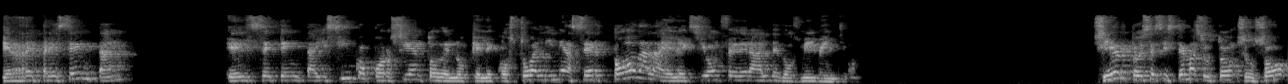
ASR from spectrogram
que representan el 75% de lo que le costó a línea hacer toda la elección federal de 2021. Cierto, ese sistema se usó,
